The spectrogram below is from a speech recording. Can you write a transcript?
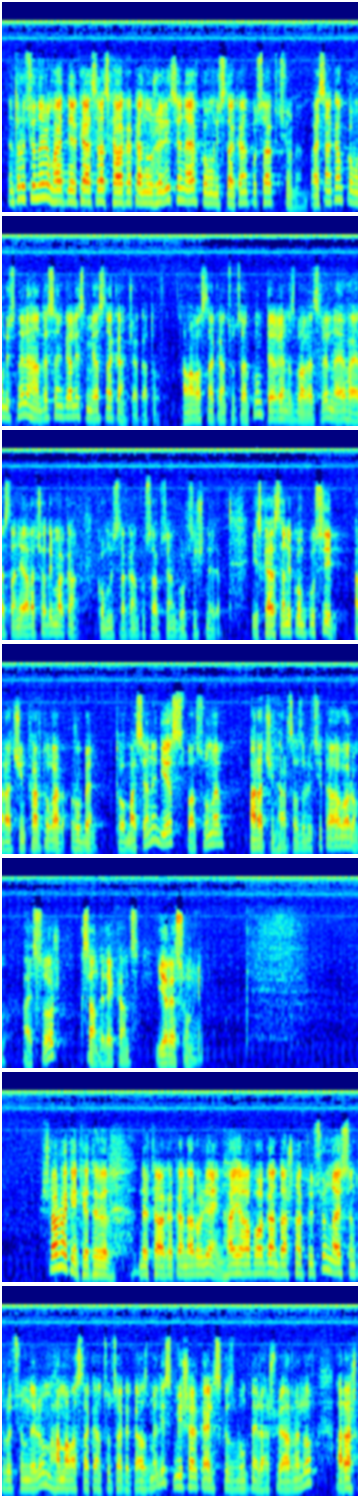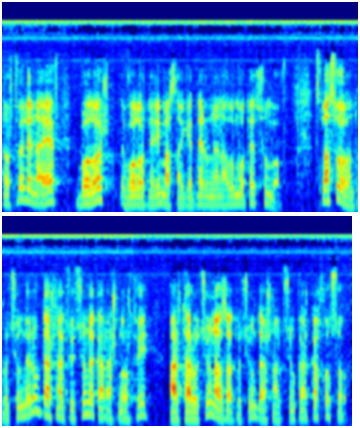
Ընտրություններում հայտ ներկայացրած քաղաքական ուժերից է նաև կոմունիստական կուսակցությունը։ Այս անգամ կոմունիստները հանդես են գալիս միասնական ճակատով։ Համամասնական ցուցակում տեղ են զբաղեցրել նաև Հայաստանի առաջադիմական կոմունիստական կուսակցության գործիչները։ Իսկ Հայաստանի Կոմկուսի առաջին քարտուղար Ռուբեն Թովմասյանին ես սպասում եմ առաջին հարցազրույցի տաղավարում այսօր 23:30-ին։ Շարունակենք հետևել ներքաղաքական առօրյային։ Հայ հեղափոխական դաշնակցությունն այս ընտրություններում համամասնական ցուցակը կազմելիս մի շարք այլ սկզբունքներ հաշվի առնելով առաջնորդվել է նաև բոլոր ոլորտների մասնագետներ ունենալու մոտեցումով։ Սպասվող ընտրություններում դաշնակցությունը կառաջնորդվի արդարություն, ազատություն, դաշնակցություն կարգախոսով։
